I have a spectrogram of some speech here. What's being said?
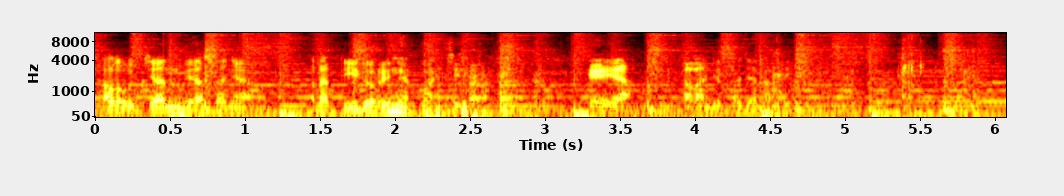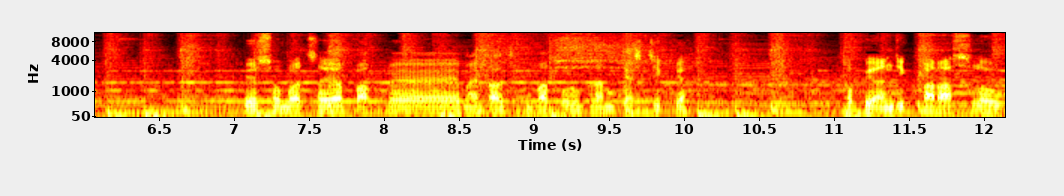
Kalau hujan biasanya pada tidur ini yang mancing. Oke ya kita lanjut saja nanti. Oke sobat saya pakai metal jig 40 gram cast jig ya. Kopi anjing para slow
